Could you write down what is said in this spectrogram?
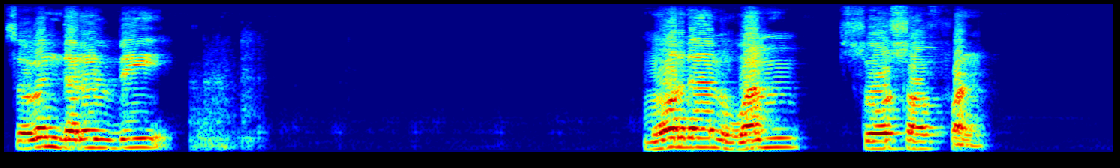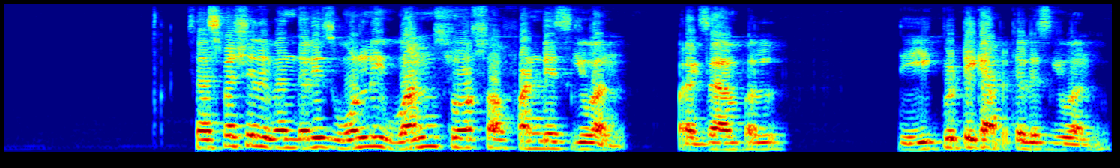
So when there will be more than one source of fund. So especially when there is only one source of fund is given. For example, the equity capital is given.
